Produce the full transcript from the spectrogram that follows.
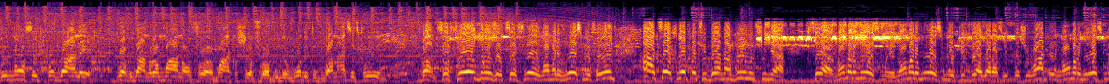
виносить подалі. Богдан Романов, Макушев буде вводити 12 хвилин. Це фол, друзі, це фол. Номер 8 фолить. А цей хлопець іде на вилучення. Все, номер 8, номер 8 піде зараз відпочивати. Номер 8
